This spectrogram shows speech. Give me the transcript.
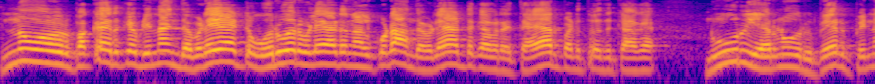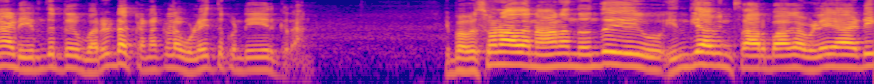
இன்னும் ஒரு பக்கம் இருக்குது அப்படின்னா இந்த விளையாட்டு ஒருவர் விளையாடினால் கூட அந்த விளையாட்டுக்கு அவரை தயார்படுத்துவதற்காக நூறு இரநூறு பேர் பின்னாடி இருந்துட்டு வருட கணக்கில் உழைத்து கொண்டே இருக்கிறாங்க. இப்போ விஸ்வநாதன் ஆனந்த் வந்து இந்தியாவின் சார்பாக விளையாடி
